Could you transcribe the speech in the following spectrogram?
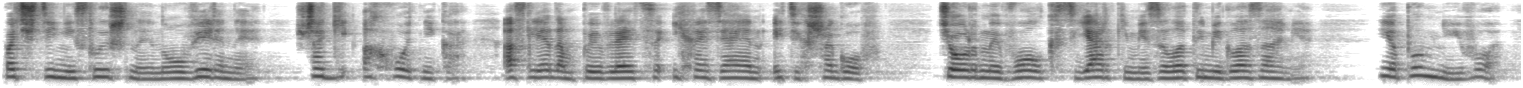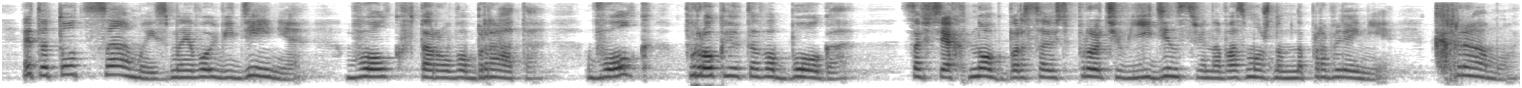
Почти неслышные, но уверенные. Шаги охотника, а следом появляется и хозяин этих шагов. Черный волк с яркими золотыми глазами. Я помню его. Это тот самый из моего видения. Волк второго брата. Волк проклятого бога. Со всех ног бросаюсь прочь в единственно возможном направлении. К храму.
